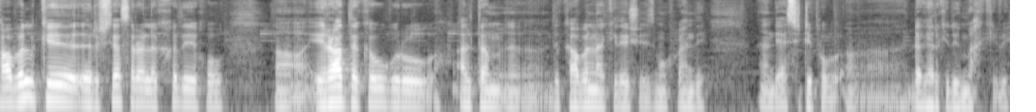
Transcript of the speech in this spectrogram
کابل کې رښتیا سره لږ ښه دی خو اراده که وګورو هلته هم د کابل نه کېدای شي زموږ خویندې د آی سي ټي په ډګر کې دوی مخکې وي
